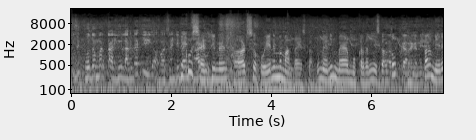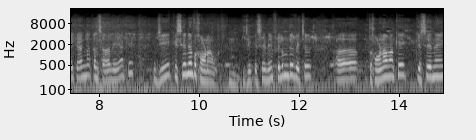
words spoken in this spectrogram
ਤੁਸੀਂ ਖੁਦ ਅੰਮ੍ਰਿਤਧਾਰੀ ਨੂੰ ਲੱਗਦਾ ਕਿ ਸੈਂਟੀਮੈਂਟ ਦੇਖੋ ਸੈਂਟੀਮੈਂਟ ਹਾਰਟਸ ਹੋਏ ਨੇ ਮੈਂ ਮੰਨਦਾ ਇਸ ਗੱਲ ਤੋਂ ਮੈਂ ਨਹੀਂ ਮੈਂ ਮੁੱਕਰਦਾ ਨਹੀਂ ਇਸ ਗੱਲ ਤੋਂ। ਪਰ ਮੇਰੇ ਕਹਿਣ ਦਾ ਕੰਸਰਨ ਇਹ ਆ ਕਿ ਜੇ ਕਿਸੇ ਨੇ ਵਿਖਾਉਣਾ ਵਾ ਜੇ ਕਿਸੇ ਨੇ ਫਿਲਮ ਦੇ ਵਿੱਚ ਦਿਖਾਉਣਾ ਵਾ ਕਿ ਕਿਸੇ ਨੇ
